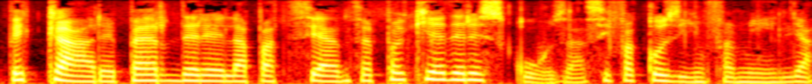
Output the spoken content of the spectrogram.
Peccare, perdere la pazienza e poi chiedere scusa, si fa così in famiglia.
